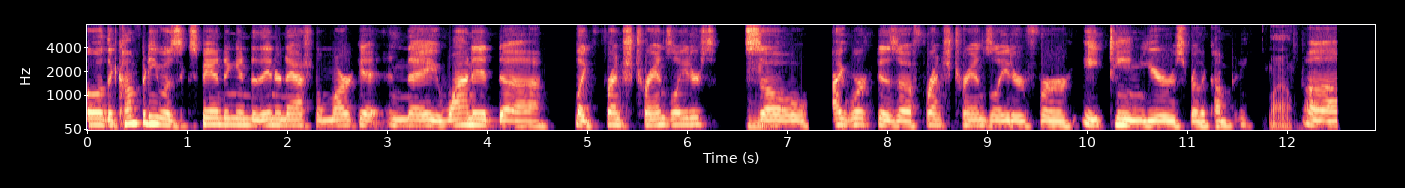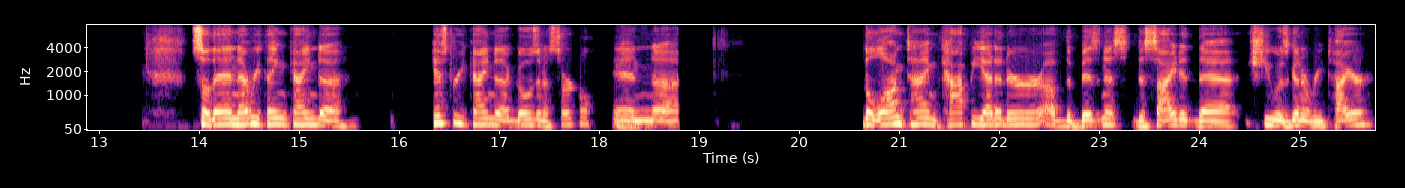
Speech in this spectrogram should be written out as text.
so the company was expanding into the international market and they wanted uh, like French translators. Mm-hmm. So I worked as a French translator for 18 years for the company. Wow. Uh, so then everything kind of history kind of goes in a circle mm-hmm. and uh, the longtime copy editor of the business decided that she was going to retire.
